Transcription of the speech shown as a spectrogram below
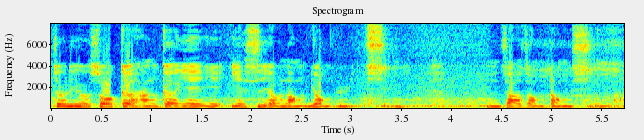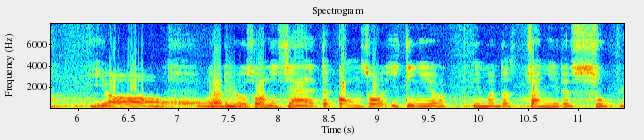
就例如说各行各业也也是有那种用语集，你知道这种东西吗？有，那例如说你现在的工作一定也有你们的专业的术语，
